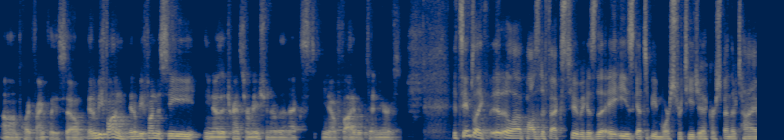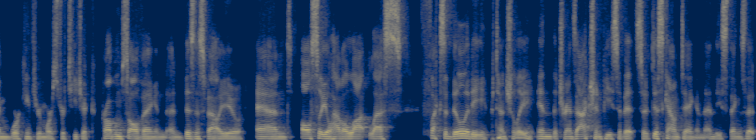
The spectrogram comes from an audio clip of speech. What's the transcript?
um, quite frankly. So it'll be fun. It'll be fun to see, you know, the transformation over the next, you know, five or ten years. It seems like it'll have positive effects too, because the AEs get to be more strategic or spend their time working through more strategic problem solving and, and business value. And also, you'll have a lot less flexibility potentially in the transaction piece of it. So discounting and, and these things that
